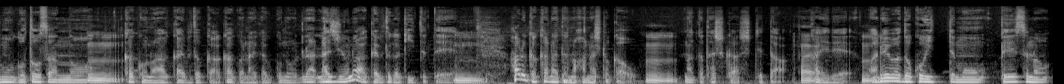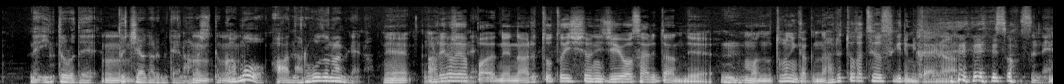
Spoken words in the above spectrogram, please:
も後藤さんの過去のアーカイブとか、過去のアーカイブこのララジオのアーカイブとか聞いてて、はるか彼方の話とかをん。なんか確かしてたはい。回で、あれはどこ行ってもベースの、ね、イントロでぶち上がるみたいな話とかも、ああなるほどなみたいな。ね、あれはやっぱね、ナルトと一緒に受容されたんで、まあ、とにかくナルトが強すぎるみたいな。そうですね。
